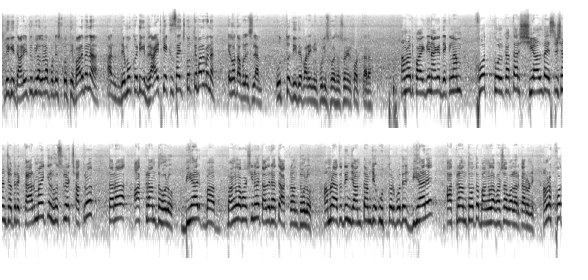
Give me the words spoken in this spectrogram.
শুধু কি দাঁড়ি টুপিওয়ালারা প্রোটেস্ট করতে পারবে না? আর ডেমোক্রেটিক রাইটকে এক্সারসাইজ করতে পারবে না? একথা বলেছিলাম। উত্তর দিতে পারেনি পুলিশ প্রশাসনের কর্তারা। আমরা কয়েকদিন আগে দেখলাম খোদ কলকাতার শিয়ালদা স্টেশন চত্বরে কারমাইকেল হোস্টেলের ছাত্র তারা আক্রান্ত হলো। বিহার বা বাংলাভাষী নয় তাদের হাতে আক্রান্ত হলো। আমরা এতদিন জানতাম যে উত্তরপ্রদেশ বিহারে আক্রান্ত হতো বাংলা ভাষা বলার কারণে। আমরা খোদ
